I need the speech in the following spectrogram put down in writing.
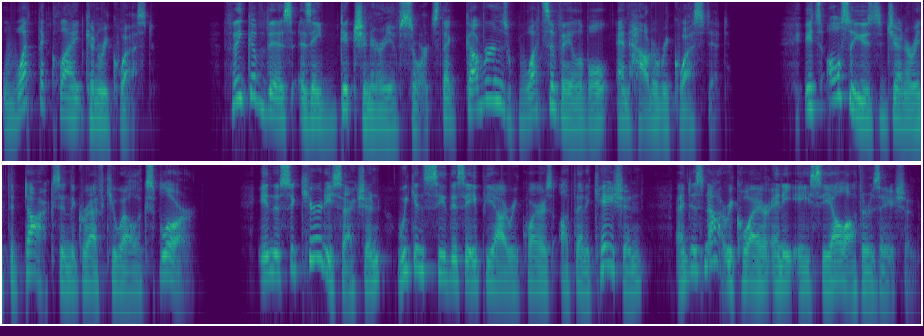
what the client can request. Think of this as a dictionary of sorts that governs what's available and how to request it. It's also used to generate the docs in the GraphQL Explorer. In the security section, we can see this API requires authentication and does not require any ACL authorization.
